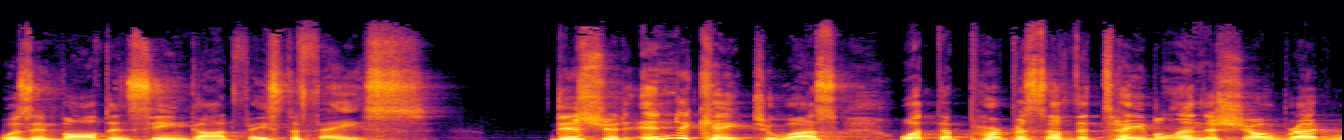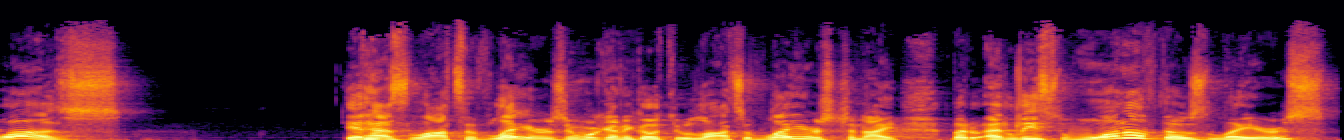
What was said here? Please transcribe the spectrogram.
was involved in seeing God face to face. This should indicate to us what the purpose of the table and the showbread was. It has lots of layers, and we're going to go through lots of layers tonight, but at least one of those layers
